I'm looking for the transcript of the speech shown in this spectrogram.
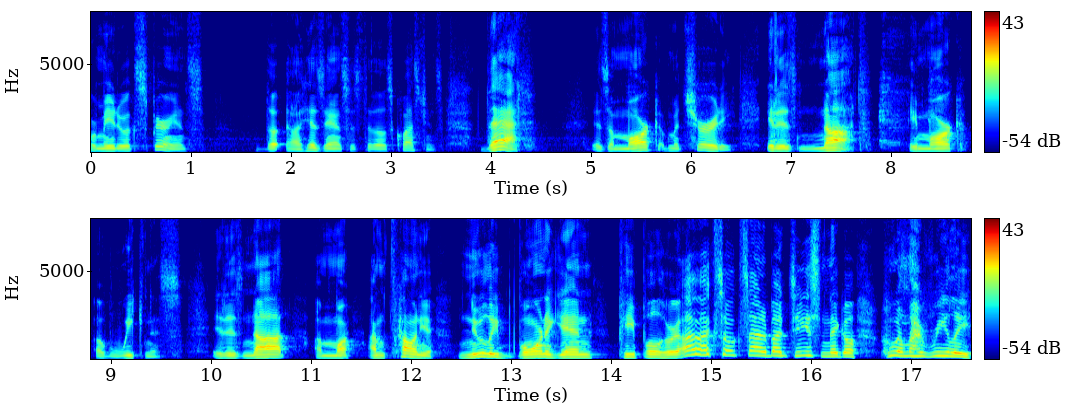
for me to experience the, uh, his answers to those questions. That is a mark of maturity. It is not a mark of weakness. It is not a mark, I'm telling you, newly born again people who are, oh, I'm so excited about Jesus, and they go, Who am I really?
